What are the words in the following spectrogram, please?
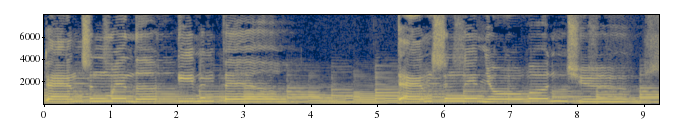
Dancing when the evening fell. Dancing in your wooden shoes.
